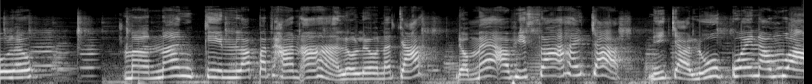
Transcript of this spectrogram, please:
วๆเร็วมานั่งกินรับประทานอาหารเร็วๆนะจ๊ะ เดี๋ยวแม่เอาพิซซ่าให้จ้ะ นี่จ้ะลูกกล้วยน้ำว้า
